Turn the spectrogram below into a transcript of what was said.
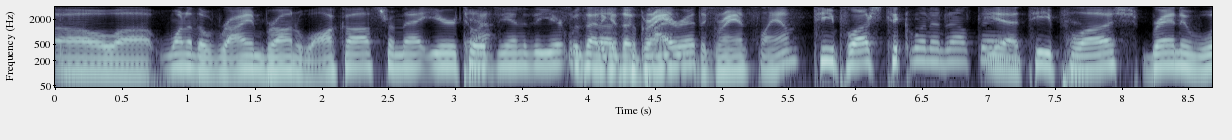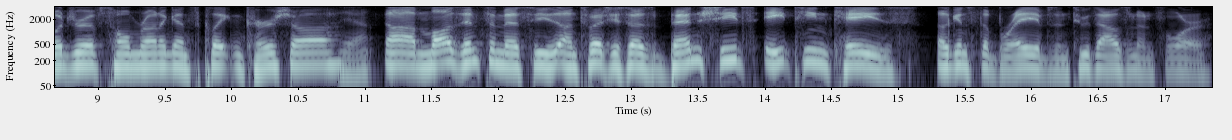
oh uh, one of the Ryan Braun walk-offs from that year towards the end of the year. Was that the, against the, grand, Pirates? The Grand Slam. T plush tickling it out there. yeah, T Plush, Brandon Woodruff's home run against Clayton Kershaw. Yeah. Uh, Muzz Infamous, he's on Twitch. He says Ben Sheets 18 Ks against the Braves in 2004.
